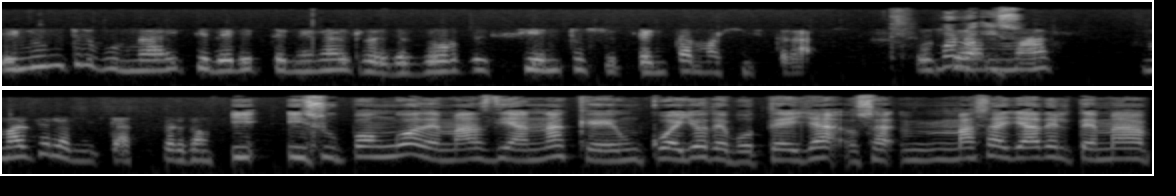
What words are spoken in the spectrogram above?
en un tribunal que debe tener alrededor de 170 magistrados. O Bueno, sea, y más, más de la mitad, perdón. Y, y supongo además, Diana, que un cuello de botella, o sea, más allá del tema,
